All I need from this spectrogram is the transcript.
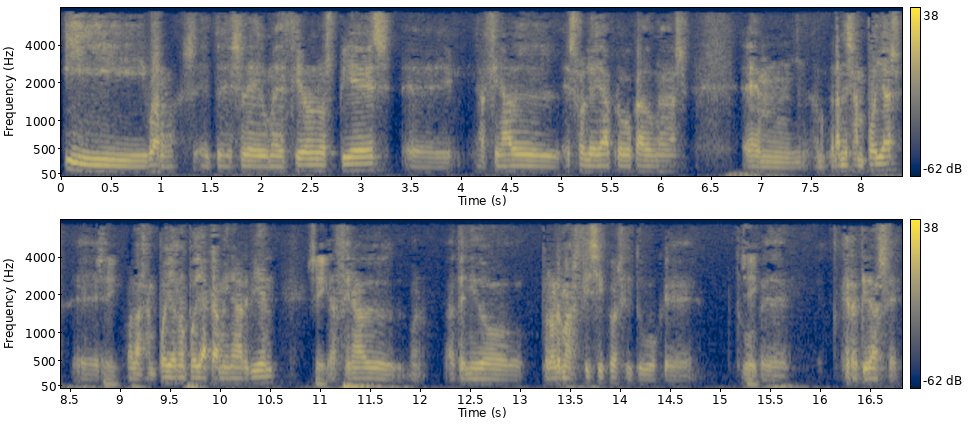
Y bueno se, le humedecieron los pies eh, al final eso le ha provocado unas em, grandes ampollas eh, con las ampollas no podía caminar bien y al final bueno ha tenido problemas físicos y tuvo que tuvo que, retirarse.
